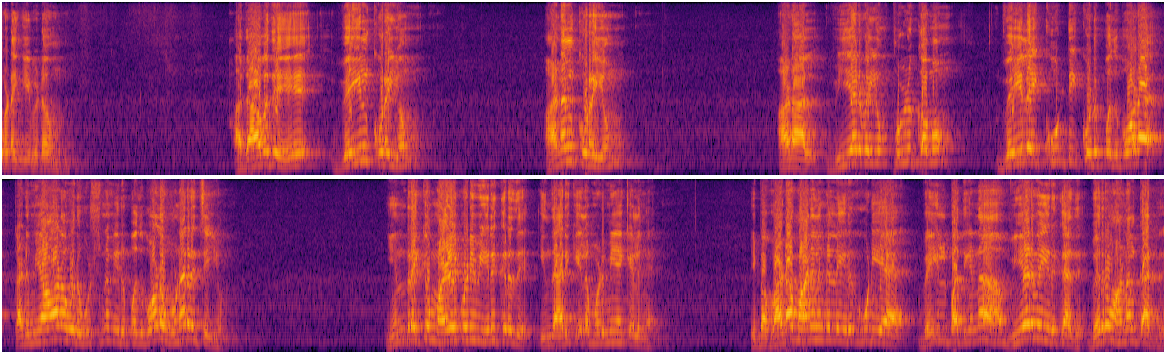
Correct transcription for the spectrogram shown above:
தொடங்கிவிடும். அதாவது வெயில் குறையும் அனல் குறையும் ஆனால் வியர்வையும் புழுக்கமும் வெயிலை கூட்டி கொடுப்பது போல கடுமையான ஒரு உஷ்ணம் இருப்பது போல உணரச் செய்யும். இன்றைக்கும் மழைப்பொழிவு இருக்கிறது. இந்த அறிக்கையில் முழுமையாக கேளுங்க. இப்போ வட மாநிலங்களில் இருக்கக்கூடிய வெயில் பார்த்தீங்கன்னா வியர்வை இருக்காது. வெறும் அனல் காற்று.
